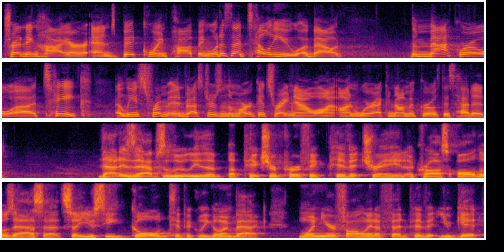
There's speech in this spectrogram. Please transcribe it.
trending higher, and Bitcoin popping. What does that tell you about the macro uh, take, at least from investors in the markets right now, on, on where economic growth is headed? That is absolutely the a picture perfect pivot trade across all those assets. So you see gold typically going back one year following a Fed pivot, you get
